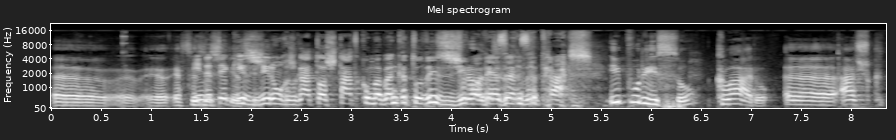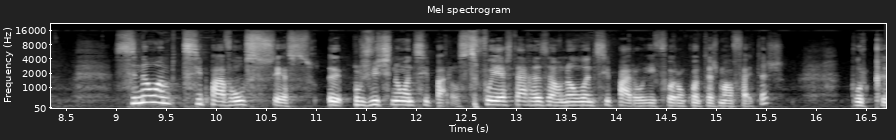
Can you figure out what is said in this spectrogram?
uh, essas Ainda ter que exigir um resgate ao Estado como a banca toda exigiu há 10 anos atrás. E por isso, claro, uh, acho que se não antecipavam o sucesso, uh, pelos vistos não anteciparam, se foi esta a razão, não o anteciparam e foram contas mal feitas, porque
